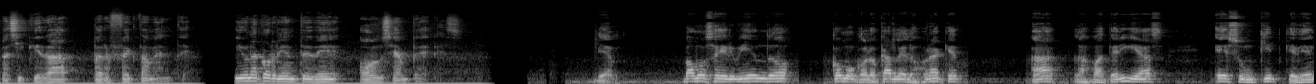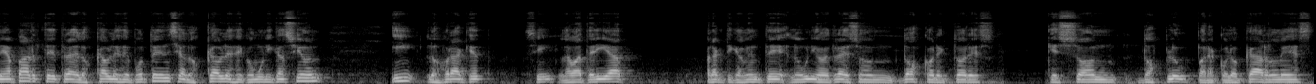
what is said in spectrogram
así que da perfectamente. Y una corriente de 11 amperes. Bien, vamos a ir viendo cómo colocarle los brackets a las baterías. Es un kit que viene aparte, trae los cables de potencia, los cables de comunicación y los brackets, ¿sí? la batería prácticamente lo único que trae son dos conectores que son dos plugs para colocarles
